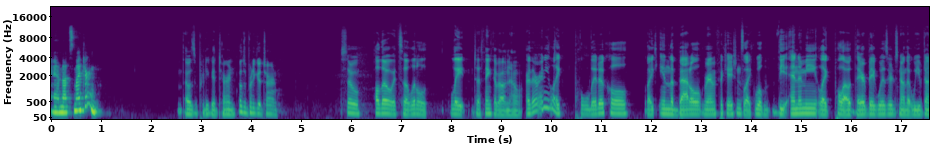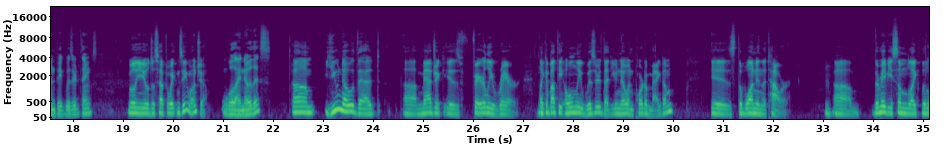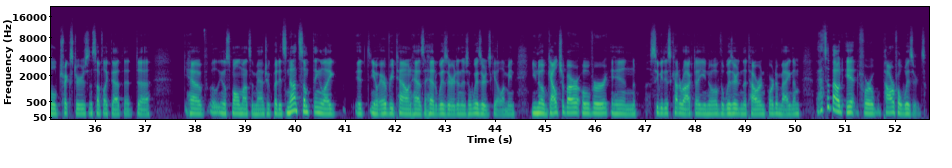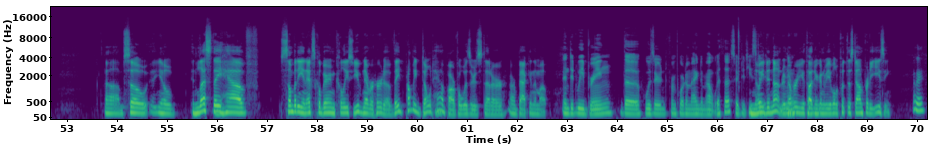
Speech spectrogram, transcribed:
And that's my turn. that was a pretty good turn. That was a pretty good turn. So, although it's a little late to think about now, are there any like political like in the battle ramifications? Like, will the enemy like pull out their big wizards now that we've done big wizard things? Well, you'll just have to wait and see, won't you? Will I know this? Um, you know that uh, magic is fairly rare. Like about the only wizard that you know in Porta Magnum is the one in the tower. Um, there may be some like little tricksters and stuff like that that uh, have uh, you know small amounts of magic, but it's not something like it. You know, every town has a head wizard and there's a wizard's guild. I mean, you know of Galchabar over in Civitas Cataracta. You know of the wizard in the tower in Porta Magnum. That's about it for powerful wizards. Um, so you know, unless they have somebody in Excalibarium Khalees you've never heard of, they probably don't have powerful wizards that are are backing them up. And did we bring the wizard from Porta Magnum out with us, or did he? no, stay? you did not. Remember, you thought Okay. you're going to be able to put this down pretty easy. Okay.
